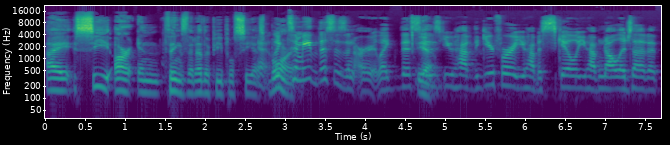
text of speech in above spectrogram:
I see art in things that other people see as Yeah, boring. like to me, this is an art. Like this Yeah. is you have the gear for it, you have a skill, you have knowledge that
